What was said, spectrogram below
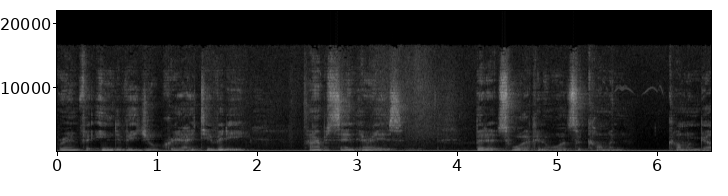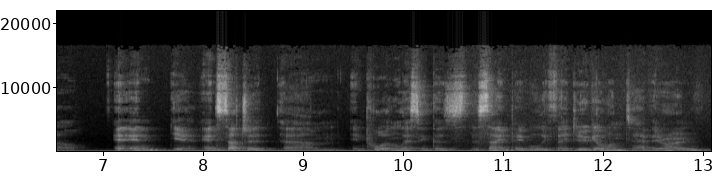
room for individual creativity. 100% there is. But it's working towards the common common goal. And, and, yeah, and such a um, important lesson because the same people, if they do go on to have their own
